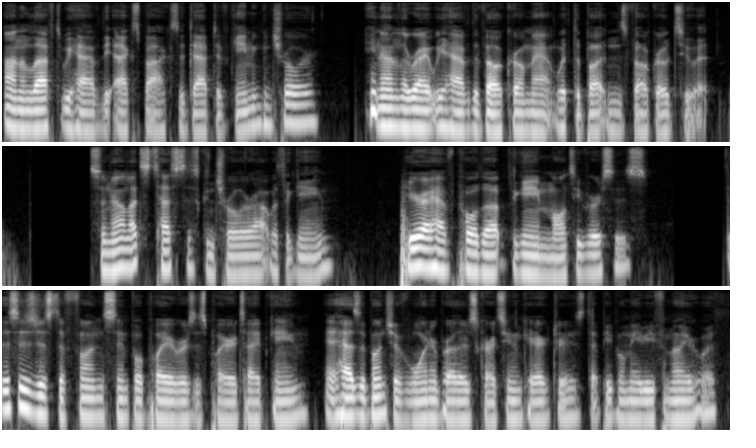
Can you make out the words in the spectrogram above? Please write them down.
On the left, we have the Xbox Adaptive Gaming Controller, and on the right, we have the Velcro mat with the buttons Velcro to it. So now let's test this controller out with a game. Here I have pulled up the game MultiVersus. This is just a fun, simple player versus player type game. It has a bunch of Warner Brothers cartoon characters that people may be familiar with,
